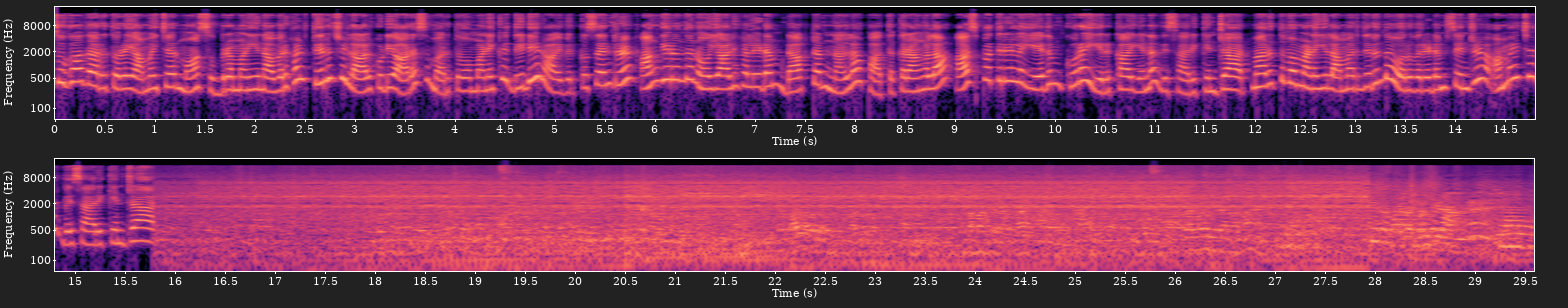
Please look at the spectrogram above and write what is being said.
சுகாதாரத்துறை அமைச்சர் மா. சுப்பிரமணியன் அவர்கள் திருச்சி லால்குடி அரசு மருத்துவமனைக்கு திடீர் ஆய்விற்கு சென்று அங்கிருந்த நோயாளிகளிடம் டாக்டர் நல்லா பாத்துக்கிறாங்களா ஆஸ்பத்திரியில ஏதும் குறை இருக்கா என விசாரிக்கின்றார். மருத்துவமனையில் அமர்ந்திருந்த ஒருவரிடம் சென்று அமைச்சர் விசாரிக்கின்றார். Mano,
